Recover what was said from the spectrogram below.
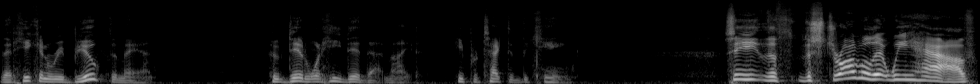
that he can rebuke the man who did what he did that night. He protected the king. See, the, the struggle that we have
